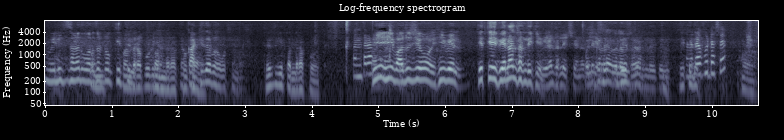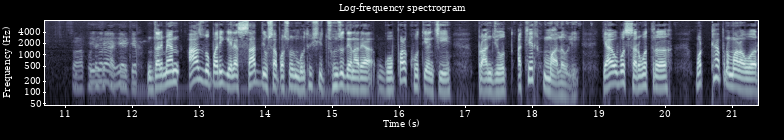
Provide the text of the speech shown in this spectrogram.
वेलीचं सगळ्यात वरचं टोक किती? पंधरा फूट घ्या. काठीचा भाऊ तेच की पंधरा फूट. पंधरा ही ही बाजूची हो ही वेल. ते ते वेलाला धरले की. पंधरा फूट असेल? सोळा ती ते- दरम्यान आज दुपारी गेल्या सात दिवसापासून मृत्यूशी झुंज देणाऱ्या गोपाळ खोत यांची प्राणज्योत अखेर मालवली. याबाबत सर्वत्र मोठ्या प्रमाणावर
